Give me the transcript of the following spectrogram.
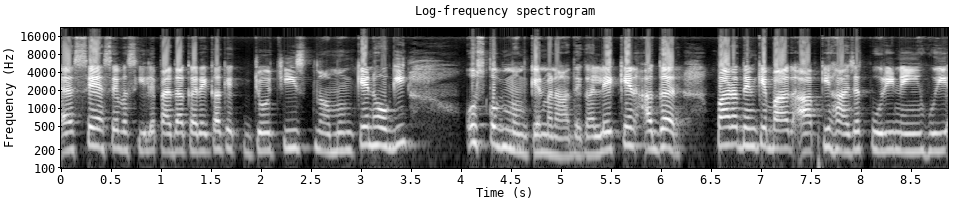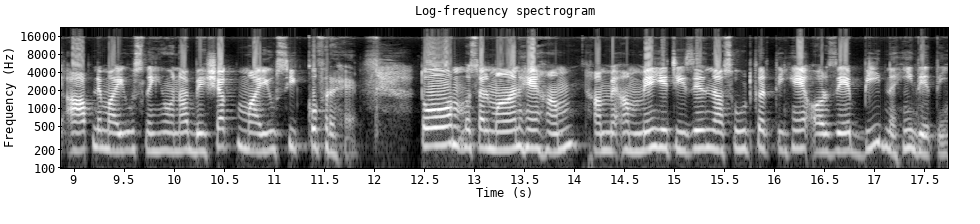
ऐसे ऐसे वसीले पैदा करेगा कि जो चीज़ नामुमकिन होगी उसको भी मुमकिन बना देगा। लेकिन अगर बारह दिन के बाद आपकी हाजत पूरी नहीं हुई, आपने मायूस नहीं होना, बेशक मायूसी कुफ्र है। तो मुसलमान हैं हम हम हमें ये चीज़ें नासूट करती हैं और जेब भी नहीं देती।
